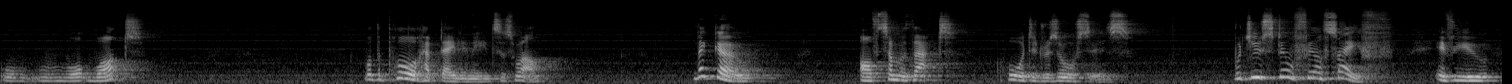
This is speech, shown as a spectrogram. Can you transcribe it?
What? Well, the poor have daily needs as well. Let go of some of that hoarded resources. Would you still feel safe if you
